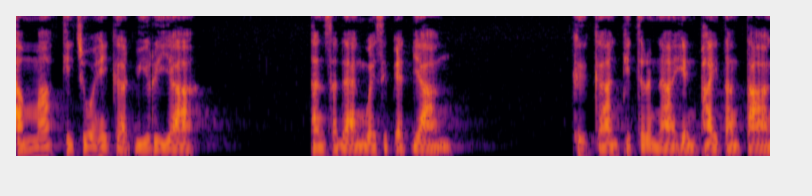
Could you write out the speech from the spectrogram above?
ธรรมะที่ช่วยให้เกิดวิริยะ ท่านแสดงไว้สิบเอ็ดอย่าง คือการพิจารณาเห็นภัยต่าง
